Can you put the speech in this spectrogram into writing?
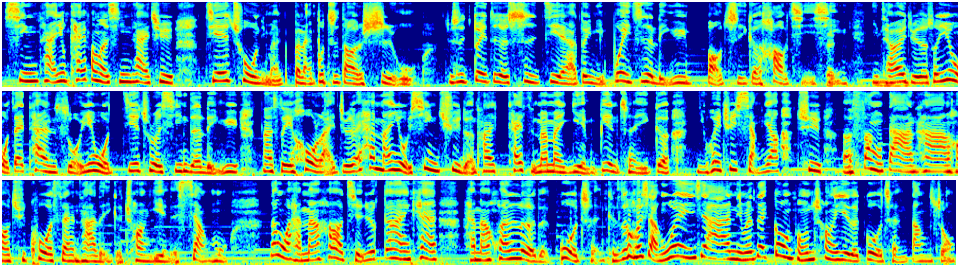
心态，用开放的心态去接触你们本来不知道的事物，就是对这个世界啊，对你未知的领域保持一个好奇心，你才会觉得说，因为我在探索，因为我接触了新的领域，那所以后来觉得还蛮有兴趣的。它开始慢慢演变成一个你会去想要去呃放大它，然后去扩散它的一个创业的项目。那我还蛮好奇，就刚才看还蛮欢乐的过程，可是我想问一下，你们在共同创业的过程当当中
